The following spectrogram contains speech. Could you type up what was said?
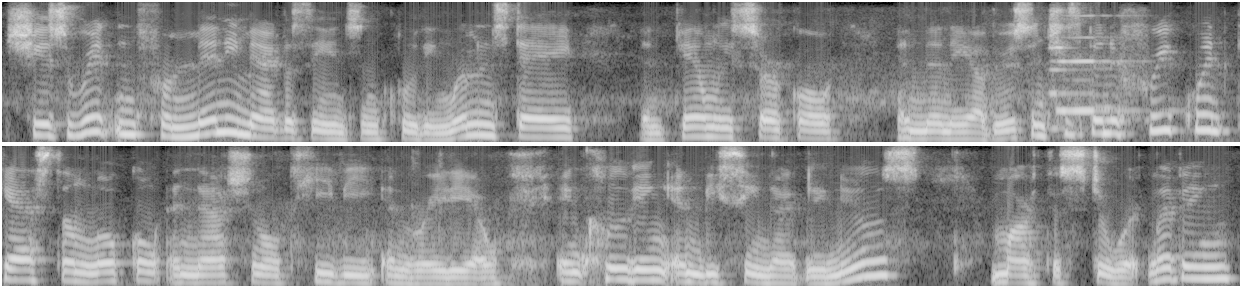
She has written for many magazines, including Women's Day and Family Circle and many others, and she's been a frequent guest on local and national TV and radio, including NBC Nightly News, Martha Stewart Living,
